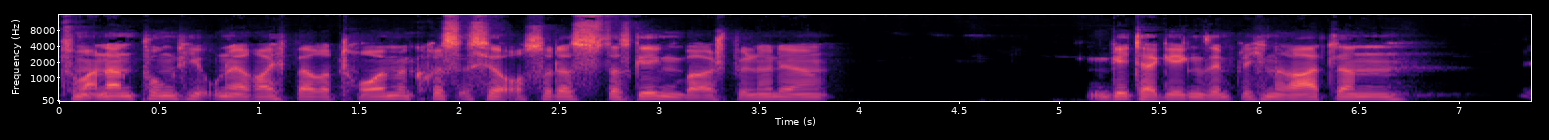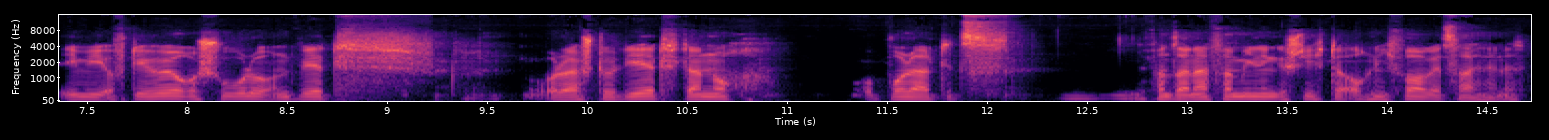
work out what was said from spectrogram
zum anderen Punkt hier unerreichbare Träume. Chris ist ja auch so das, das Gegenbeispiel. Ne? Der geht ja gegen sämtlichen Rat dann irgendwie auf die höhere Schule und wird oder studiert dann noch, obwohl er jetzt von seiner Familiengeschichte auch nicht vorgezeichnet ist.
